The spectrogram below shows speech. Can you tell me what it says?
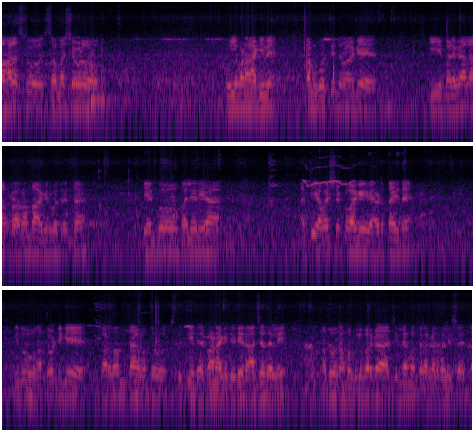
ಬಹಳಷ್ಟು ಸಮಸ್ಯೆಗಳು ಉಲ್ಬಣ ಆಗಿವೆ. ತಮ್ಗೆ ಗೊತ್ತಿದ್ದ ಹಾಗೆ ಈ ಮಳೆಗಾಲ ಪ್ರಾರಂಭ ಆಗಿರುವುದರಿಂದ ಡೆಂಗು, ಮಲೇರಿಯಾ ಅತಿ ಅವಶ್ಯಕವಾಗಿ ಹರಡ್ತಾ ಇದೆ. ಇದು ಹತೋಟಿಗೆ ಬರದಂಥ ಒಂದು ಸ್ಥಿತಿ ನಿರ್ಮಾಣ ಆಗಿದೆ ಇಡೀ ರಾಜ್ಯದಲ್ಲಿ. ಅದು ನಮ್ಮ ಗುಲ್ಬರ್ಗ ಜಿಲ್ಲೆ ಮತ್ತು ನಗರದಲ್ಲಿ ಸಹಿತ.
